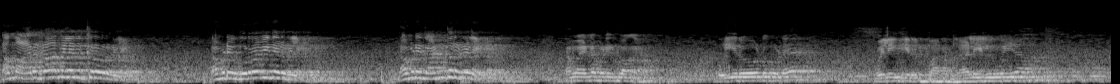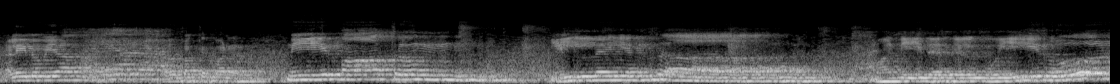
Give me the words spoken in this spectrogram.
நம்ம அருகாமையில் இருக்கிறவர்களே நம்முடைய உறவினர்களே நம்முடைய நண்பர்களே நம்ம என்ன பண்ணியிருப்பாங்க உயிரோடு கூட விளங்கியிருப்பார்கள் அலையிலூயா அலையிலூயா அவர் பக்தர் பாடுறார். நீர் மாத்திரம் இல்லை என்றால் மனிதர்கள் உயிரோடு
